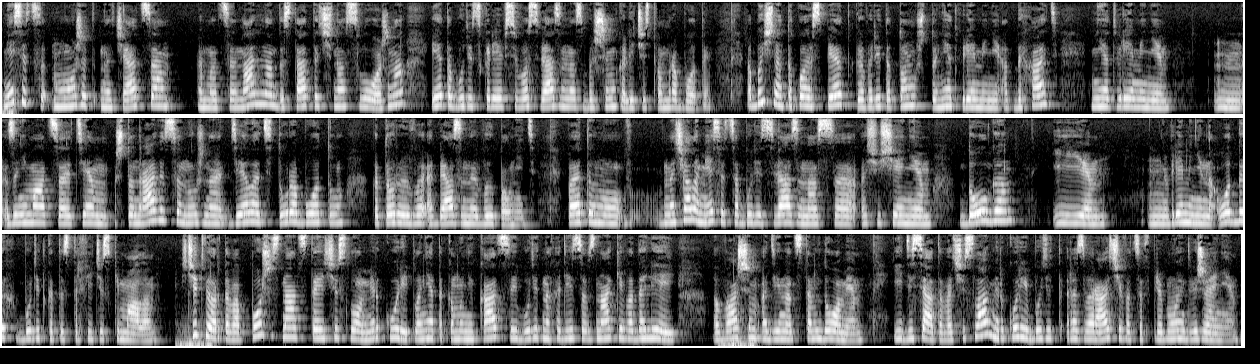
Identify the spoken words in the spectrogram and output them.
Месяц может начаться эмоционально достаточно сложно, и это будет, скорее всего, связано с большим количеством работы. Обычно такой аспект говорит о том, что нет времени отдыхать, нет времени заниматься тем, что нравится, нужно делать ту работу, которую вы обязаны выполнить. Поэтому начало месяца будет связано с ощущением долга, и времени на отдых будет катастрофически мало. С 4 по 16 число Меркурий, планета коммуникации, будет находиться в знаке Водолей — в вашем одиннадцатом доме. И 10 числа Меркурий будет разворачиваться в прямое движение.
